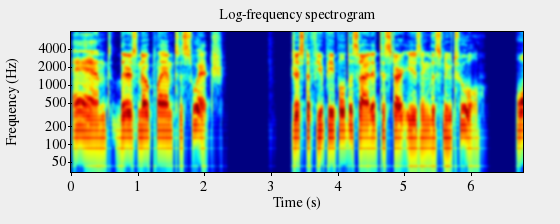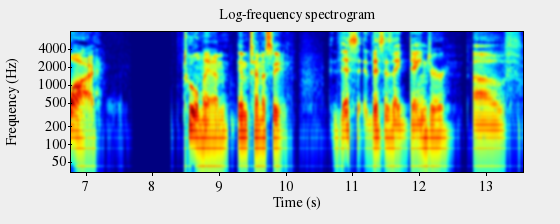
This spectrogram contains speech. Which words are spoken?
and there's no plan to switch. Just a few people decided to start using this new tool. Why? Toolman in Tennessee. this this is a danger of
